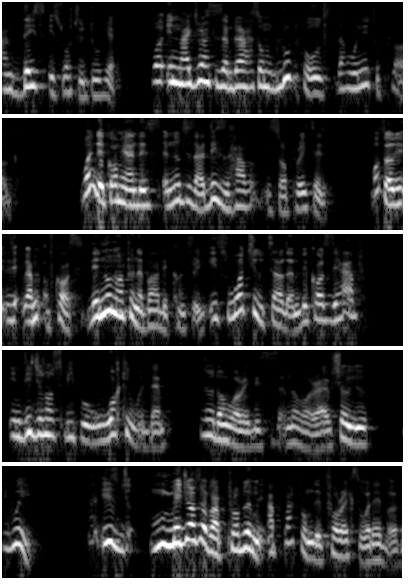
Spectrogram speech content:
and this is what you do here. But in Nigerian system, there are some loopholes that we need to plug. When they come here and they notice that this is how it's operated, most of the, um, of course, they know nothing about the country. It's what you tell them because they have indigenous people working with them. No, don't worry, this is don't worry. I'll show you the way. That is majority of our problem, apart from the forex, or whatever,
